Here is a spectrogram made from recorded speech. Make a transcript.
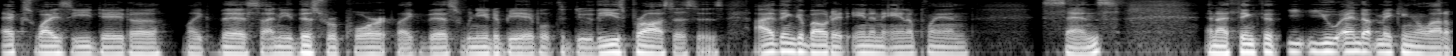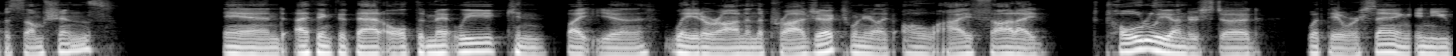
XYZ data like this. I need this report like this. We need to be able to do these processes. I think about it in an Anaplan sense. And I think that you end up making a lot of assumptions. And I think that that ultimately can bite you later on in the project when you're like, oh, I thought I totally understood what they were saying. And you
